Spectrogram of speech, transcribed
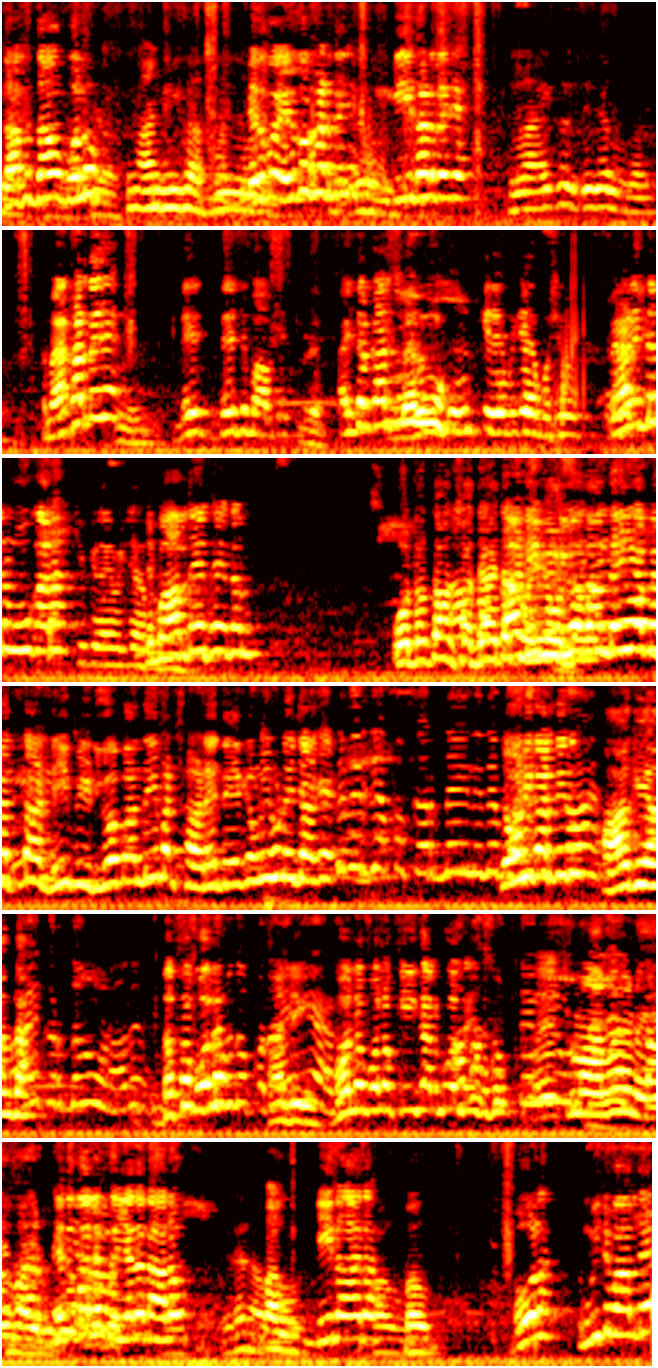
ਦੱਸ দাও ਬੋਲੋ। ਹਾਂਜੀ ਕਰਦੀ ਇਹਦੇ ਕੋ ਇਹਦੇ ਕੋ ਖੜਦੇ ਜੇ। ਕੀ ਖੜਦੇ ਜੇ? ਮੈਂ ਕਰਦੀ ਗੱਲ ਮੈਂ ਖੜਦੇ ਜੇ? ਦੇ ਦੇ ਜਵਾਬ ਦੇ। ਇੱਧਰ ਕਰ ਤੂੰ ਮੂੰਹ। ਕਿਹਨੇ ਬੁਝਾਇਆ ਪੁੱਛੋ? ਪੈਣ ਇੱਧਰ ਮੂੰਹ ਕਰ। ਜਵਾਬ ਦੇ ਇੱਥੇ ਇਹਨੂੰ ਉਦੋਂ ਤੁਹਾਨੂੰ ਸੱਦਿਆ ਤੁਹਾਡੀ ਵੀਡੀਓ ਬੰਦ ਹੈ ਮੈਂ ਤੁਹਾਡੀ ਵੀਡੀਓ ਬੰਦ ਹੈ ਮੈਂ ਥਾਣੇ ਦੇ ਕੇ ਆਉਣੀ ਹੁਣੇ ਜਾ ਕੇ। ਵੀਰ ਜੀ ਆਪਾਂ ਕਰਦੇ ਹੀ ਨਹੀਂ ਤੇ ਕਿਉਂ ਨਹੀਂ ਕਰਦੀ ਤੂੰ? ਆ ਕੀ ਆਂਦਾ? ਆਏ ਕਰਦਾ ਹੋਣਾ ਤੇ ਦੱਸੋ ਬੋਲੋ। ਮੈਨੂੰ ਤਾਂ ਪਤਾ ਹੀ ਨਹੀਂ ਹੈ ਬੋਲੋ ਬੋਲੋ ਕੀ ਗੱਲ ਬੋਲਦੇ ਆਪਾਂ ਦੱਸੋ। ਸੁੱਤੇ ਵੀ ਇਹ ਸਮਾਨ ਲੈਣੇ ਫਾਈਲ ਕਿਹਨੂੰ ਬੋਲੋ ਭਈਆ ਦਾ ਨਾਂ ਲਓ? ਬਾਬੂ ਕੀ ਨਾਂ ਇਹਦਾ? ਬੋਲ ਤੂੰ ਵੀ ਜਵਾਬ ਦੇ।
